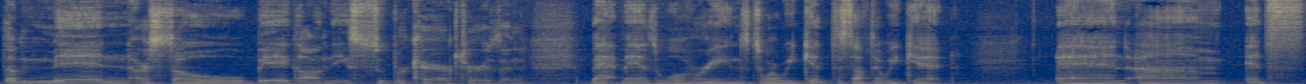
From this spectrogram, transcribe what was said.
the men are so big on these super characters and Batman's, Wolverines, to where we get the stuff that we get, and um, it's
